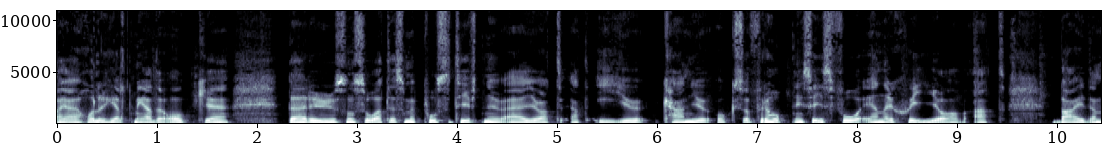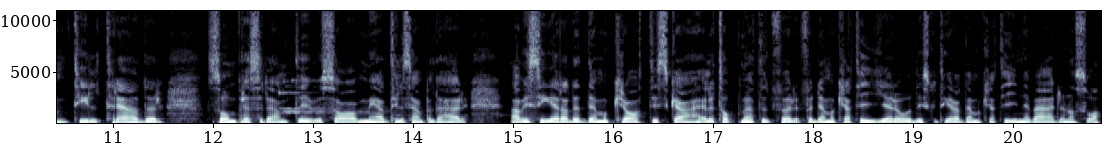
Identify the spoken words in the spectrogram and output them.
Ja, jag håller helt med och eh, där är det ju som så att det som är positivt nu är ju att, att EU kan ju också förhoppningsvis få energi av att Biden tillträder som president i USA med till exempel det här aviserade demokratiska, eller toppmötet för, för demokratier och diskutera demokratin i världen och så.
